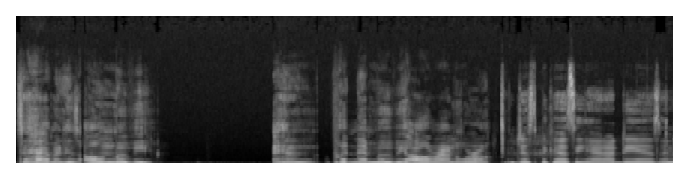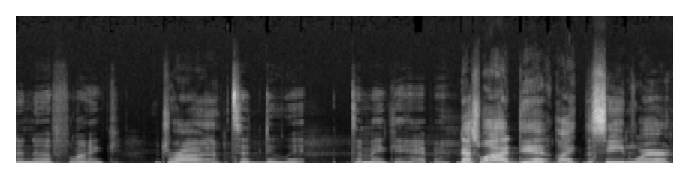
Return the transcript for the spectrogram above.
to having his own movie and putting that movie all around the world. Just because he had ideas and enough like drive. to do it to make it happen. that's why i did like the scene where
